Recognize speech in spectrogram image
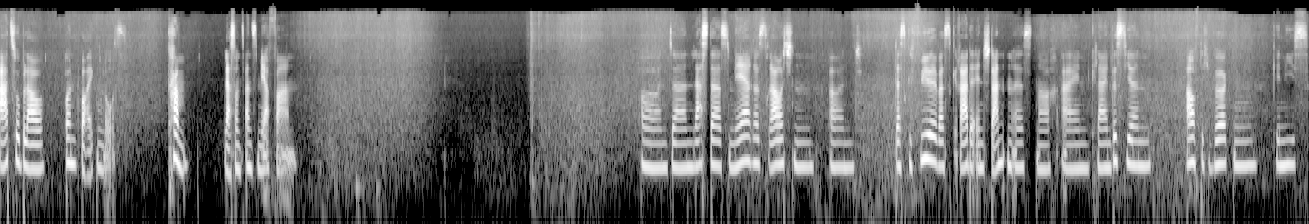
azurblau und wolkenlos. Komm, lass uns ans Meer fahren. Und dann lass das Meeresrauschen und das Gefühl, was gerade entstanden ist, noch ein klein bisschen auf dich wirken. Genieß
